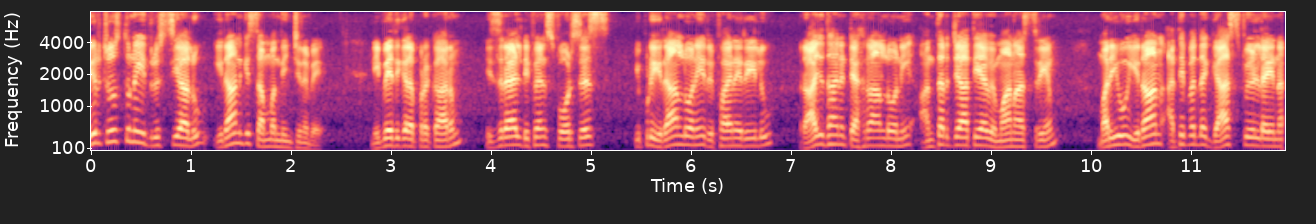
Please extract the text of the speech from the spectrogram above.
మీరు చూస్తున్న ఈ దృశ్యాలు ఇరాన్కి సంబంధించినవే. నివేదికల ప్రకారం ఇజ్రాయెల్ డిఫెన్స్ ఫోర్సెస్ ఇప్పుడు ఇరాన్లోని రిఫైనరీలు రాజధాని టెహ్రాన్లోని అంతర్జాతీయ విమానాశ్రయం మరియు ఇరాన్ అతిపెద్ద గ్యాస్ ఫీల్డ్ అయిన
